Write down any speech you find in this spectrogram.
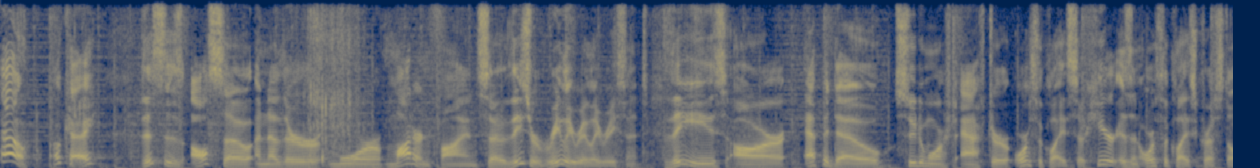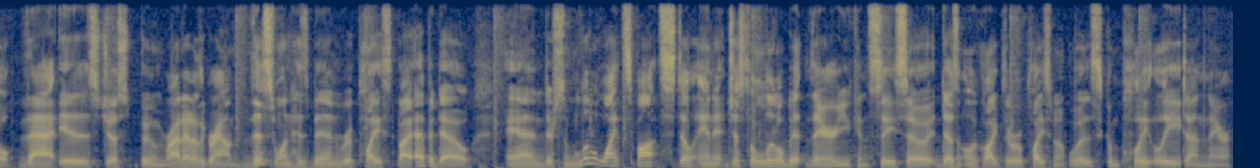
Oh, okay. This is also another more modern find. So these are really, really recent. These are Epidote pseudomorphed after orthoclase. So here is an orthoclase crystal that is just boom, right out of the ground. This one has been replaced by Epidote and there's some little white spots still in it, just a little bit there you can see. So it doesn't look like the replacement was completely done there.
